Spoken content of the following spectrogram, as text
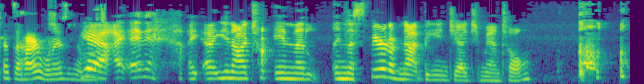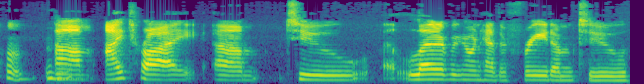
That's a hard one, isn't it? yeah, I, I, I, I you know, I try in the in the spirit of not being judgmental. Um, I try um, to let everyone have the freedom to.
